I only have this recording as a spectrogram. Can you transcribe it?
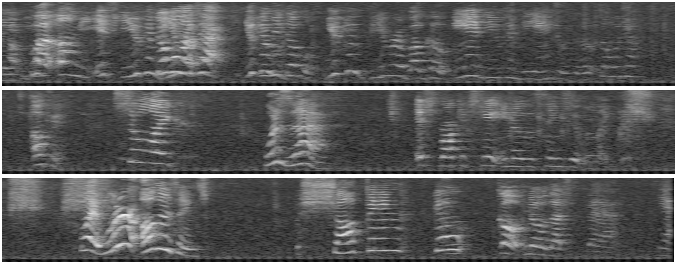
Maybe. But um, if you can Double be attack. you can me double. you can be Robot Goat and you can be Angel Goat. Double jump. Okay. So like, what is that? It's Rocket Skate. You know the things that went like. Wait, what are other things? A shopping goat? Go. No, that's bad. Yeah,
